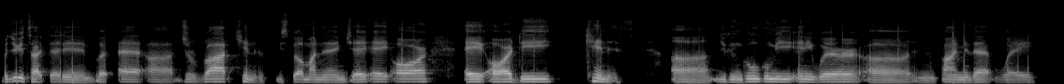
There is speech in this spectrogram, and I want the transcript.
But you can type that in. But at uh, Jarard Kenneth, you spell my name J A R A R D Kenneth. Uh, you can Google me anywhere uh, and find me that way.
